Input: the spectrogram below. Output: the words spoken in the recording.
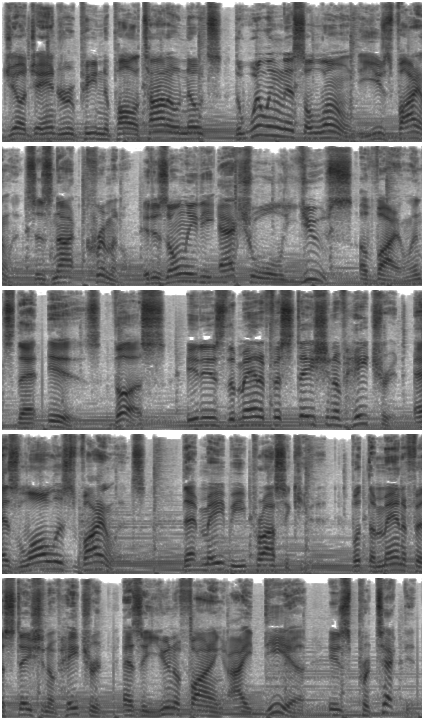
Judge Andrew P. Napolitano notes the willingness alone to use violence is not criminal. It is only the actual use of violence that is. Thus, it is the manifestation of hatred as lawless violence that may be prosecuted. But the manifestation of hatred as a unifying idea is protected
